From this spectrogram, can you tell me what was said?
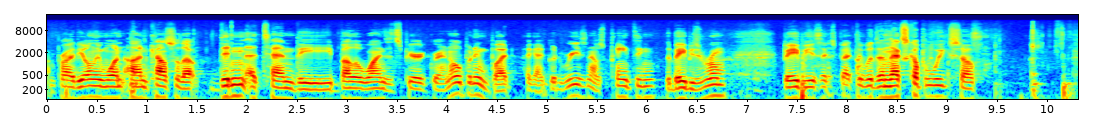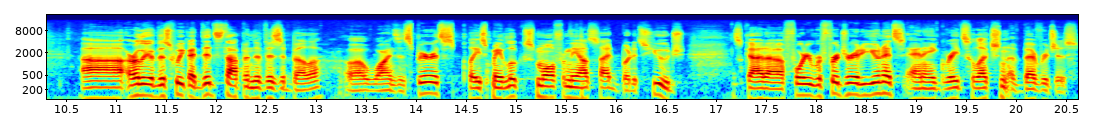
I'm probably the only one on council that didn't attend the Bella Wines and Spirit grand opening, but I got good reason. I was painting the baby's room. Baby is expected within the next couple weeks, so. Uh, earlier this week, I did stop in to visit Bella uh, Wines and Spirits. Place may look small from the outside, but it's huge. It's got uh, 40 refrigerator units and a great selection of beverages.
